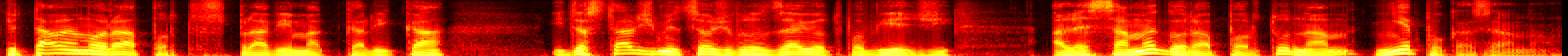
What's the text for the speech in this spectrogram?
Pytałem o raport w sprawie McCarricka i dostaliśmy coś w rodzaju odpowiedzi, ale samego raportu nam nie pokazano.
